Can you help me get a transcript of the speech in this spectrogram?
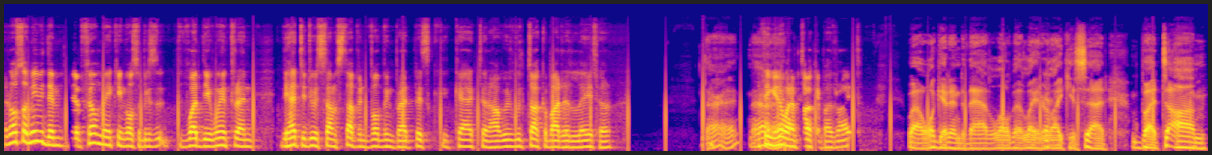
And also maybe the, the filmmaking also because what they went through and they had to do some stuff involving Brad Pitt's character. How we will talk about it later. All right. I think you know what I'm talking about, right? Well, we'll get into that a little bit later, Yeah. like you said. But um,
